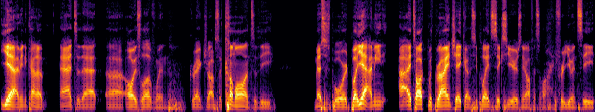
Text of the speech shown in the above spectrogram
Yeah, I mean, to kind of add to that, uh, always love when Greg drops a come on to the message board. But yeah, I mean, I, I talked with Brian Chacos, who played six years in the offensive line for UNC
